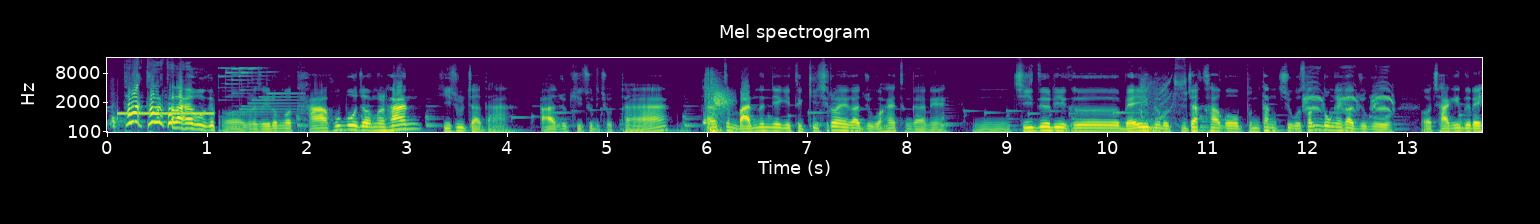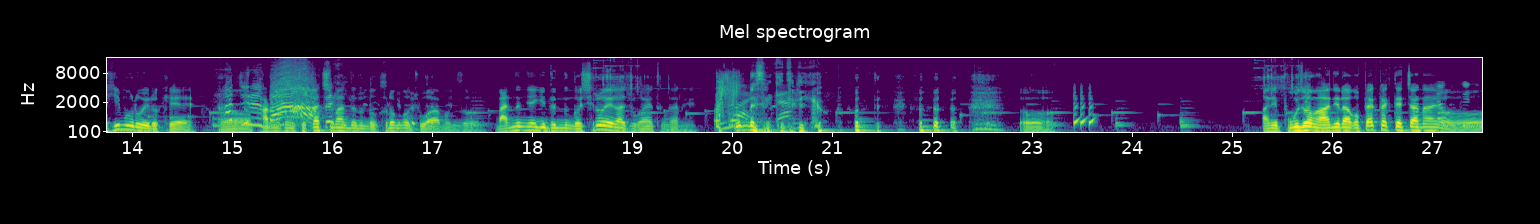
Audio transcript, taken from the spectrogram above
타락타락타락하고 그- 어 그래서 이런 거 다 후보정을 한 기술자다. 아주 기술이 좋다. 하여튼 맞는 얘기 듣기 싫어해가지고 하여튼 간에 음, 지들이 그 메인으로 주작하고 분탕치고 선동해가지고 어, 자기들의 힘으로 이렇게 어, 방송 똑같이 만드는 거 그런 거 좋아하면서 맞는 얘기 듣는 거 싫어해가지고 하여튼 간에. 꼰대 새끼들이고 어 아니 보정 아니라고 빽빽댔잖아요.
